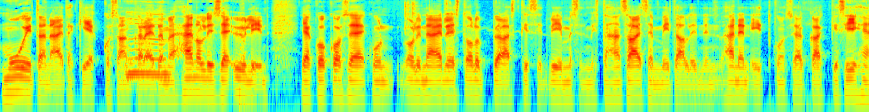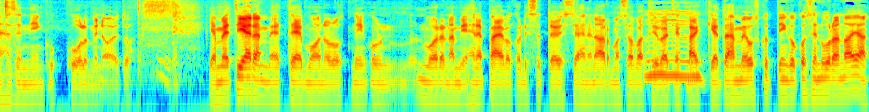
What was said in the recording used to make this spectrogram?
muita näitä kiekkosankareita. Mm. Hän oli se ylin. Ja koko se, kun oli nämä edelliset olympialaisetkin sit viimeiset, mistä hän sai sen mitalin, niin hänen itkunsa ja kaikki, siihenhän se niin kuin kulminoitu. Mm. Ja me tiedämme, että Teemu on ollut niin kuin nuorena miehenä päiväkodissa töissä ja hänen armonsa ovat mm. hyvät ja kaikki. Ja tähän me uskottiin koko sen uran ajan.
